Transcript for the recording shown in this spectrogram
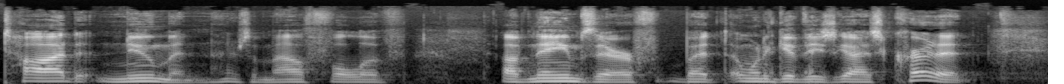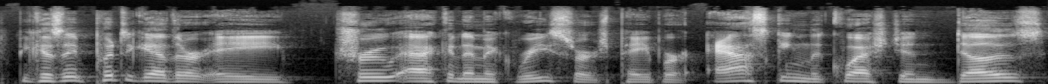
Todd Neumann. There's a mouthful of, of names there, but I want to give these guys credit because they put together a true academic research paper asking the question Does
